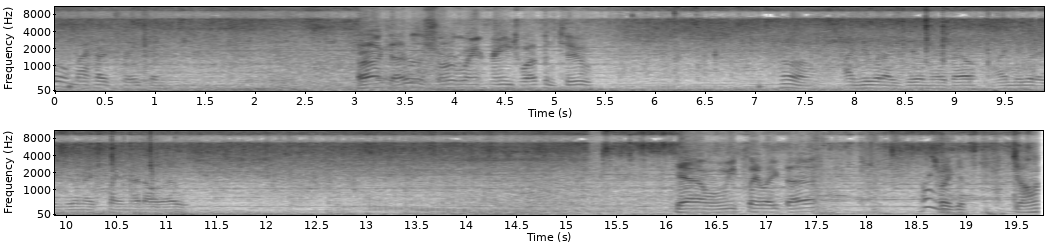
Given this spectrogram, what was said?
Oh, my heart's racing. Fuck, that was a short range weapon too. Oh, I knew what I was doing there, bro. I knew what I was doing. I was playing that all out. Yeah, when we play like that, that's what it gets done.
